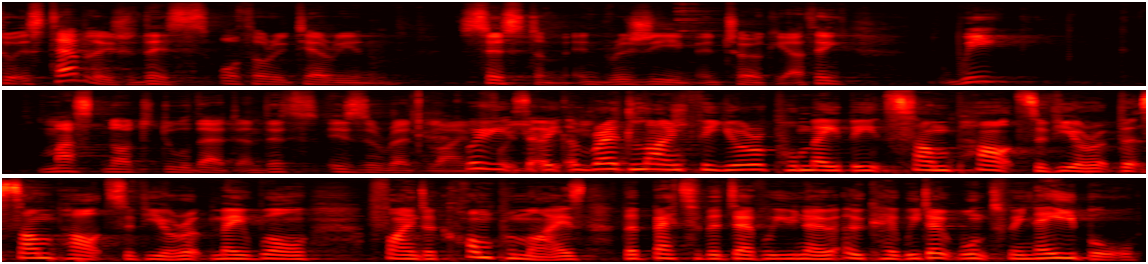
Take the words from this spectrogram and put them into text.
to establish this authoritarian system and regime in Turkey. I think we must not do that, and this is a red line. Well, it's a, a red line for Europe, or maybe some parts of Europe, that some parts of Europe may well find a compromise. The better the devil you know, okay, we don't want to enable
